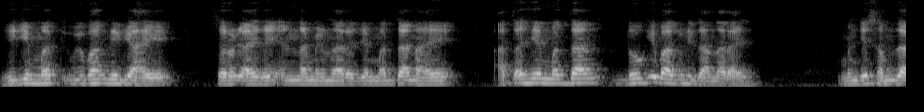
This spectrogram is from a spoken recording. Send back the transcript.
ही जी मत विभागणी जी आहे सरोज आयरे यांना मिळणारं जे मतदान आहे आता हे मतदान दोघी बाजूनी जाणार आहे. म्हणजे समजा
